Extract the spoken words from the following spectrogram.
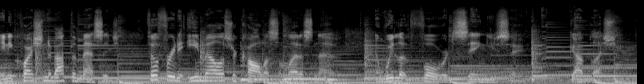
any question about the message, feel free to email us or call us and let us know. And we look forward to seeing you soon. God bless you.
